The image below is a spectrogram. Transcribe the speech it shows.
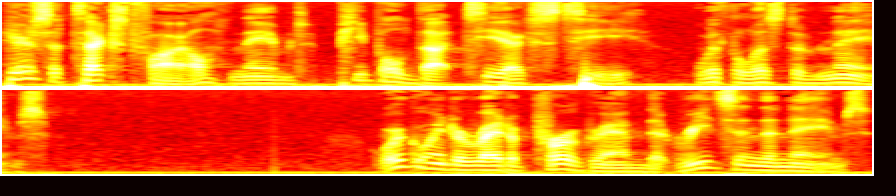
Here's a text file named people.txt with a list of names. We're going to write a program that reads in the names,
